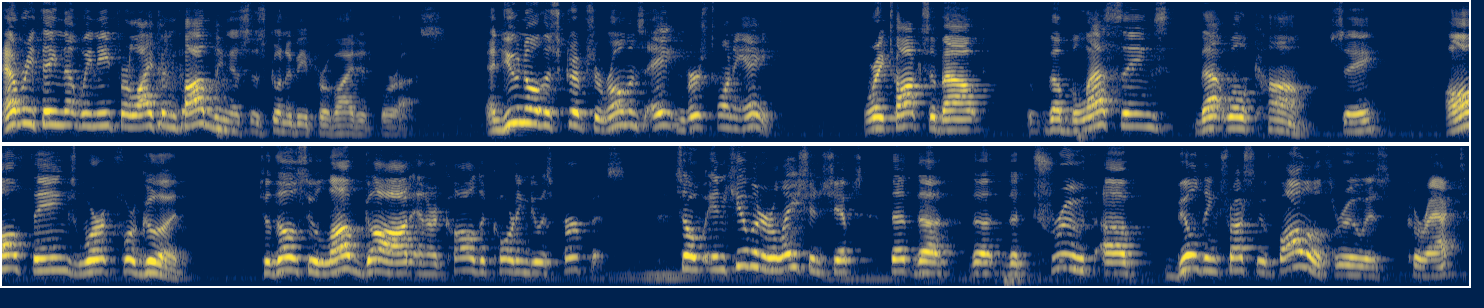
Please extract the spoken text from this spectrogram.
everything that we need for life and godliness is going to be provided for us. And you know the scripture, Romans 8 and verse 28, where he talks about the blessings that will come. See? All things work for good to those who love God and are called according to his purpose. So in human relationships, the, the, the, the truth of building trust through follow through is correct.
